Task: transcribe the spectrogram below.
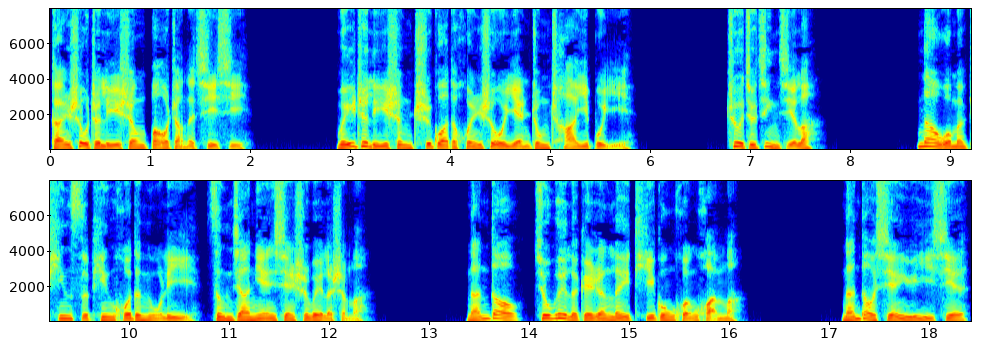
感受着李胜暴涨的气息，围着李胜吃瓜的魂兽眼中诧异不已。这就晋级了？那我们拼死拼活的努力增加年限是为了什么？难道就为了给人类提供魂环吗？难道咸鱼一些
